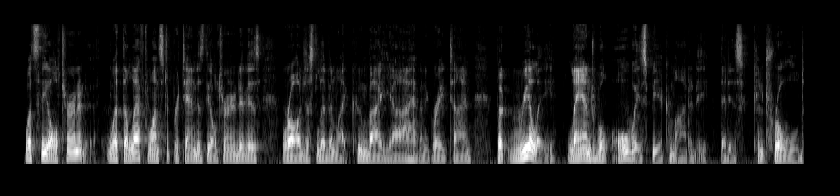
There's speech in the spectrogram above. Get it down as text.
What's the alternative? What the left wants to pretend is the alternative is we're all just living like kumbaya, having a great time. But really, land will always be a commodity that is controlled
